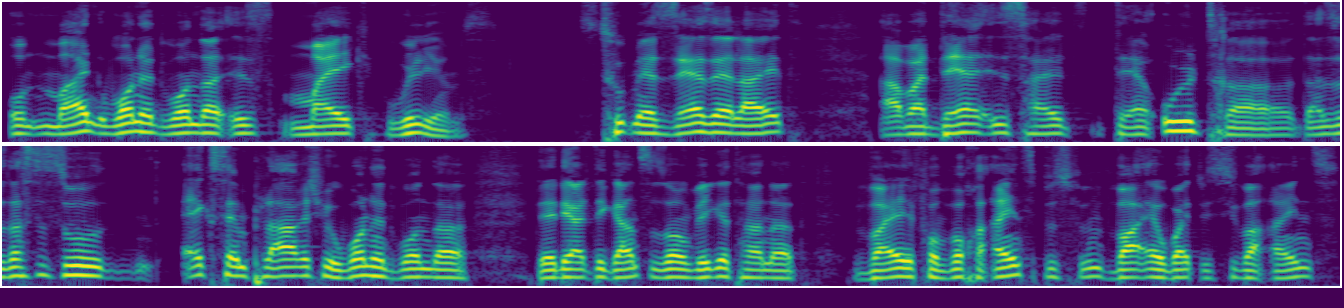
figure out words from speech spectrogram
Und mein One-Hit-Wonder ist Mike Williams. Es tut mir sehr, sehr leid, aber der ist halt der Ultra. Also das ist so exemplarisch wie One Hit Wonder, der dir halt die ganze Saison wehgetan hat, weil von Woche 1 bis 5 war er Wide Receiver 1,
